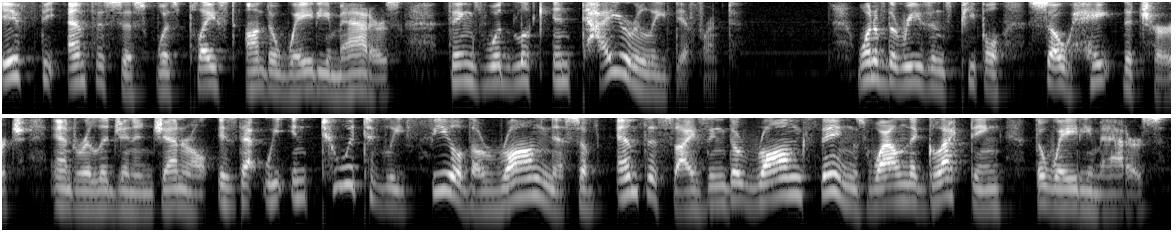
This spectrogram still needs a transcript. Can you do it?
if the emphasis was placed on the weighty matters, things would look entirely different. One of the reasons people so hate the church and religion in general is that we intuitively feel the wrongness of emphasizing the wrong things while neglecting the weighty matters.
